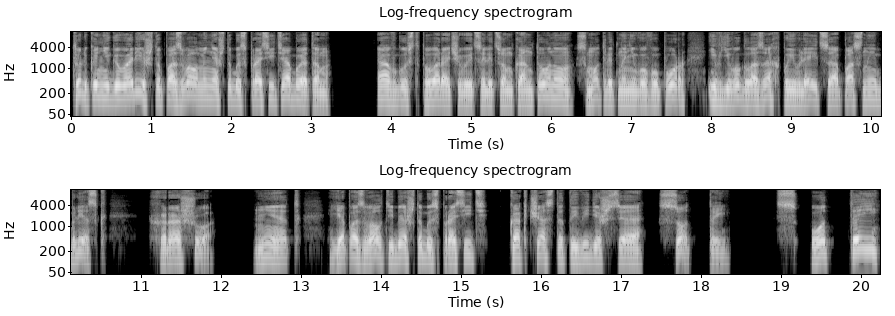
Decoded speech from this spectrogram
«Только не говори, что позвал меня, чтобы спросить об этом». Август поворачивается лицом к Антону, смотрит на него в упор, и в его глазах появляется опасный блеск. «Хорошо. Нет, я позвал тебя, чтобы спросить, как часто ты видишься с Оттой?» «С Оттой?»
